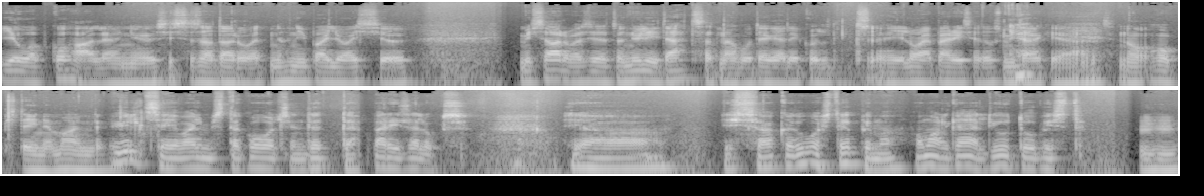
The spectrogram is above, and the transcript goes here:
jõuab kohale, on ju, siis sa saad aru, et noh, nii palju asju, mis sa arvasid, et on ülitähtsad, nagu tegelikult ei loe päriselus midagi ja, ja no hoopis teine maailm tegelikult. üldse ei valmista kool sind ette päriseluks. ja, ja siis sa hakkad uuesti õppima omal käel Youtube'ist mm, -hmm.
